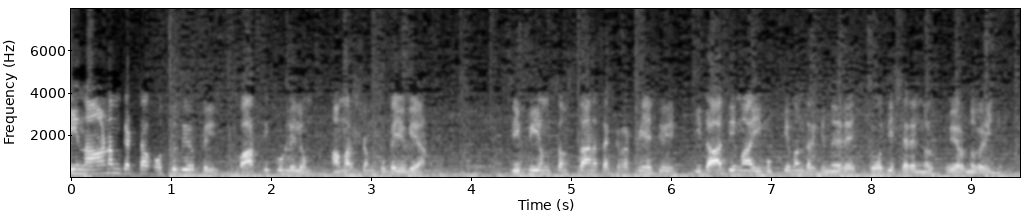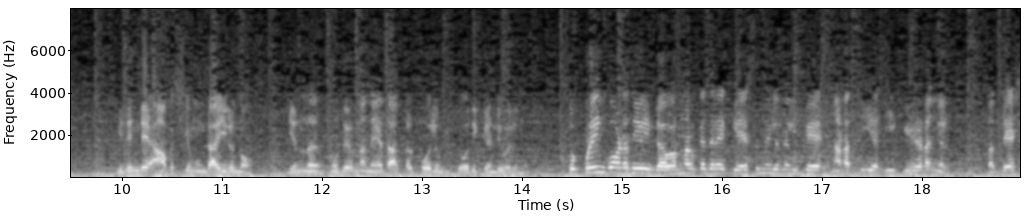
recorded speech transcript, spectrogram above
ഈ നാണം കെട്ട ഒത്തുതീർപ്പിൽ പാർട്ടിക്കുള്ളിലും അമർഷം പുകയുകയാണ്. സി പി എം സംസ്ഥാന സെക്രട്ടേറിയറ്റിൽ ഇതാദ്യമായി മുഖ്യമന്ത്രിക്ക് നേരെ ചോദ്യശരങ്ങൾ ഉയർന്നു കഴിഞ്ഞു. ഇതിന്റെ ആവശ്യമുണ്ടായിരുന്നോ എന്ന് മുതിർന്ന നേതാക്കൾ പോലും ചോദിക്കേണ്ടി വരുന്നു. സുപ്രീം കോടതിയിൽ ഗവർണർക്കെതിരെ കേസ് നിലനിൽക്കെ നടത്തിയ ഈ കീഴടങ്ങൾ തദ്ദേശ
